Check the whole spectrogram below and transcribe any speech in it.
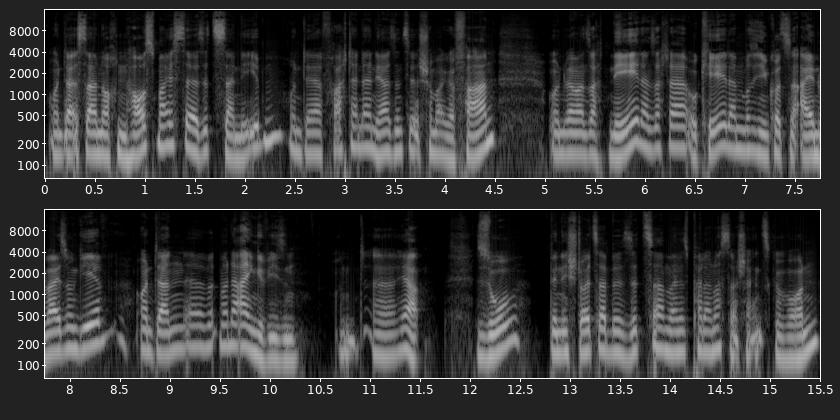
Und da ist da noch ein Hausmeister, der sitzt daneben und der fragt dann, dann ja, sind Sie das schon mal gefahren? Und wenn man sagt, nee, dann sagt er, okay, dann muss ich Ihnen kurz eine Einweisung geben und dann äh, wird man da eingewiesen. Und äh, ja, so bin ich stolzer Besitzer meines Paternosterscheins geworden.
